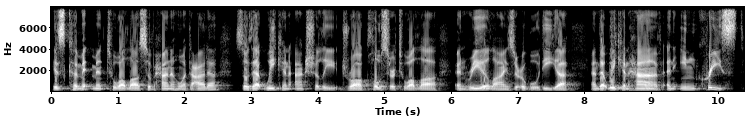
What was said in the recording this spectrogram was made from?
his commitment to Allah subhanahu wa ta'ala, so that we can actually draw closer to Allah and realize ubudiyah, and that we can have an increased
